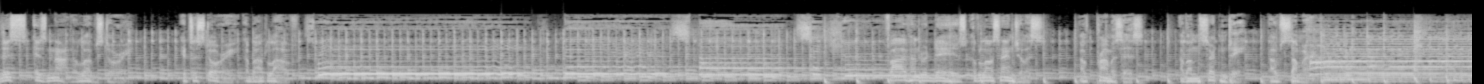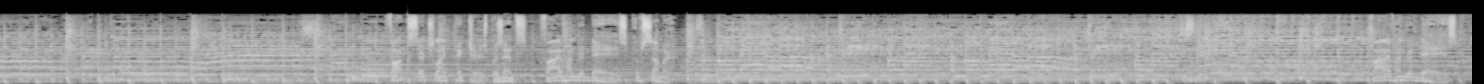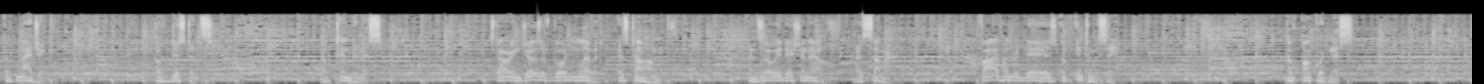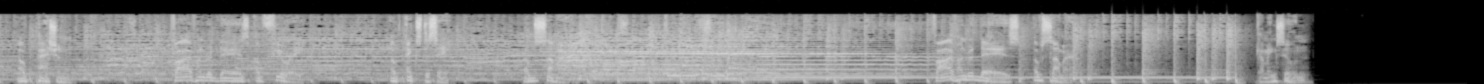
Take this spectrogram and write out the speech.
This is not a love story. It's a story about love. Five hundred days of Los Angeles, of promises, of uncertainty, of summer. Fox Searchlight Pictures presents 500 Days of Summer. Five hundred days of magic, of distance, of tenderness. Starring Joseph Gordon-Levitt as Tom and Zooey Deschanel as Summer. 500 days of intimacy, of awkwardness, of passion. 500 days of fury, of ecstasy, of summer. Five hundred days of summer. Coming soon.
